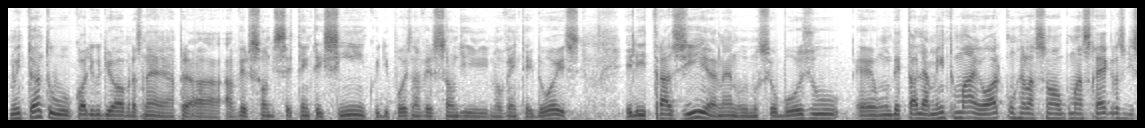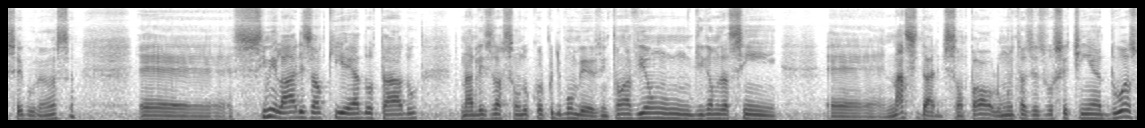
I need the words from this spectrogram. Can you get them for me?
No entanto, o Código de Obras, né, a, a, versão de 75 e depois na versão de 92, ele trazia né, no, no seu bojo é, um detalhamento maior com relação a algumas regras de segurança é, similares ao que é adotado na legislação do Corpo de Bombeiros. Então, havia um, digamos assim, é, na cidade de São Paulo, muitas vezes você tinha duas,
